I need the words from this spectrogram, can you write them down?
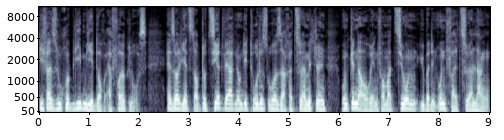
Die Versuche blieben jedoch erfolglos. Er soll jetzt obduziert werden, um die Todesursache zu ermitteln und genauere Informationen über den Unfall zu erlangen.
